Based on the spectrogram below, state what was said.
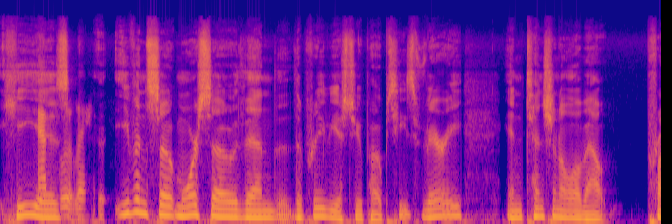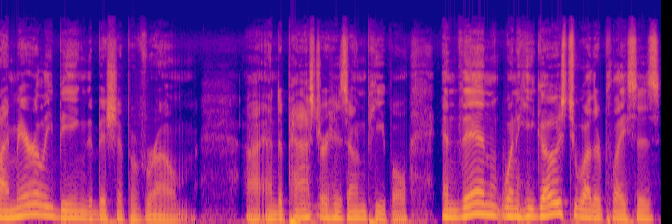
He is Absolutely. even so more so than the, the previous two popes. He's very intentional about primarily being the bishop of Rome. Uh, and to pastor his own people. And then when he goes to other places,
